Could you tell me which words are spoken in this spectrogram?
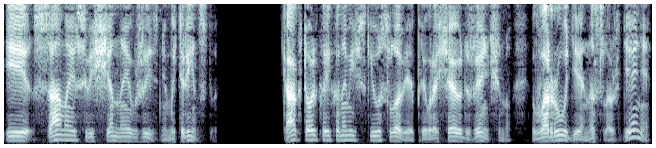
и самое священное в жизни — материнство. Как только экономические условия превращают женщину в орудие наслаждения,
